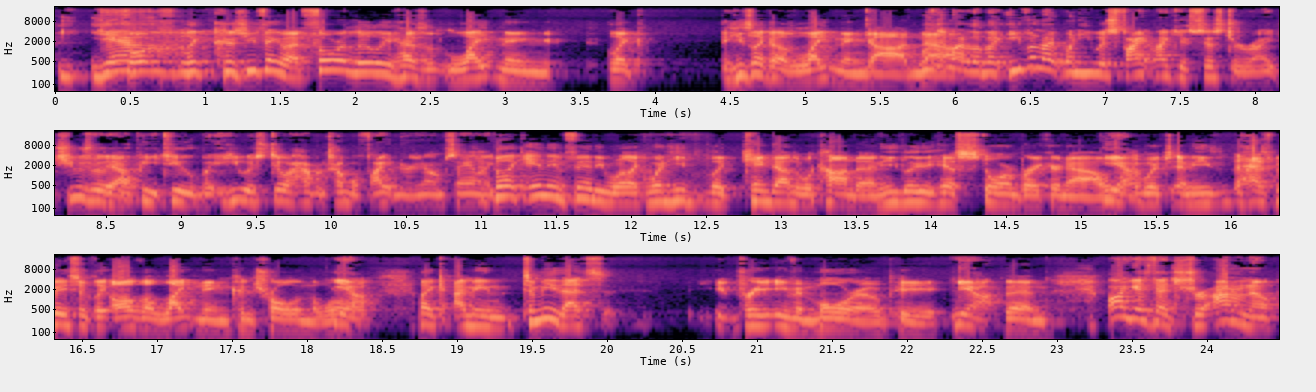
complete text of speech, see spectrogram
Yeah. Well, like, because you think about it, Thor literally has lightning, like he's like a lightning god Well, think now. about it, but even like when he was fighting like his sister, right? She was really Yeah. OP too, but he was still having trouble fighting her. You know what I'm saying? Like, But like in Infinity War, like when he like came down to Wakanda and he literally has Stormbreaker now, Yeah. which and he has basically all the lightning control in the world. Yeah. Like I mean, to me that's pretty even more OP yeah. than Well, I guess that's true. I don't know.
